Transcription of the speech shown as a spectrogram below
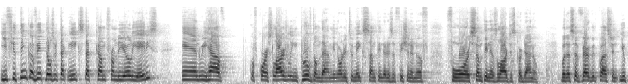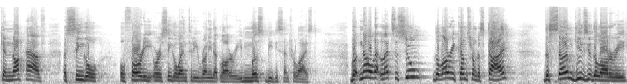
If you think of it, those are techniques that come from the early 80s, and we have, of course, largely improved on them in order to make something that is efficient enough for something as large as Cardano. But that's a very good question. You cannot have a single authority or a single entity running that lottery. It must be decentralized. But now let, us assume the lottery comes from the sky. The sun gives you the lottery,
